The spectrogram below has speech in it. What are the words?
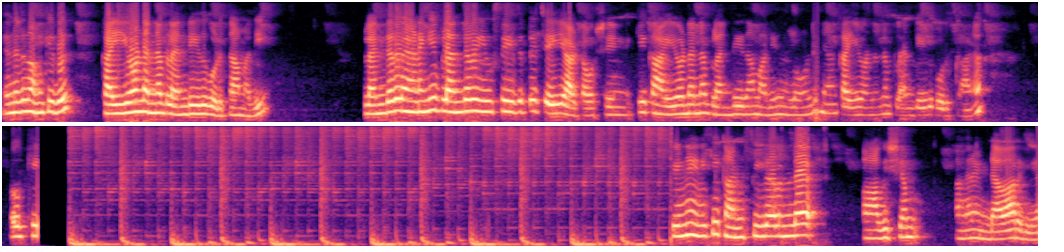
എന്നിട്ട് നമുക്കിത് കൈകൊണ്ട് തന്നെ ബ്ലെൻഡ് ചെയ്ത് കൊടുത്താൽ മതി. ബ്ലെൻഡർ വേണമെങ്കിൽ ബ്ലെൻഡർ യൂസ് ചെയ്തിട്ട് ചെയ്യാം കേട്ടോ പക്ഷെ എനിക്ക് കൈകൊണ്ട് തന്നെ ബ്ലെൻഡ് ചെയ്താൽ മതി എന്നുള്ളതുകൊണ്ട് ഞാൻ കൈകൊണ്ട് തന്നെ ബ്ലെൻഡ് ചെയ്ത് കൊടുക്കുകയാണ് ഓക്കെ പിന്നെ എനിക്ക് കൺസീലറിന്റെ ആവശ്യം അങ്ങനെ ഉണ്ടാവാറില്ല.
